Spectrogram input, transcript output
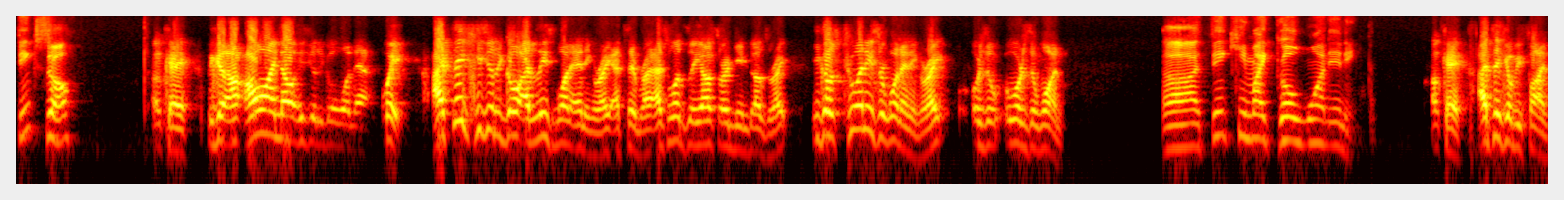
think so. Okay, because all I know he's going to go one that. Wait, I think he's going to go at least one inning, right? That's it, right? That's what the All Star game does, right? He goes two innings or one inning, right? Or is it or is it one? Uh, I think he might go one inning. Okay, I think he'll be fine.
